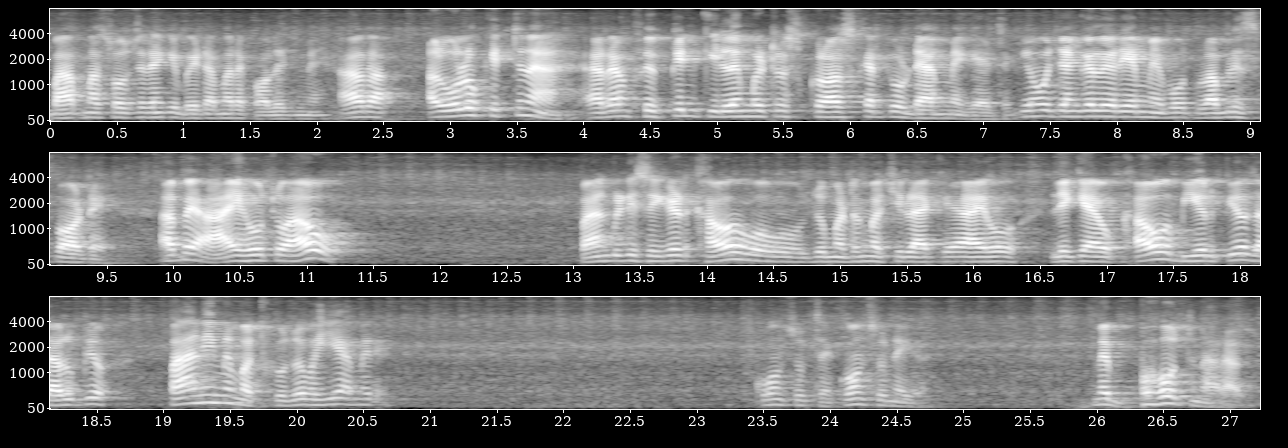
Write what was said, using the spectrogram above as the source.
बाप माँ सोच रहे हैं कि बेटा हमारा कॉलेज में और और वो लोग कितना अराउंड फिफ्टीन किलोमीटर्स क्रॉस करके वो डैम में गए थे। क्यों? वो जंगल एरिया में बहुत लवली स्पॉट है। अबे आए हो तो आओ। पान बीड़ी सिगरेट खाओ, वो जो मटन मच्छी ला के आए हो, लेके आओ, खाओ बियर पियो, दारू पियो। पानी में मत कूदो भैया मेरे। कौन सुनता है? कौन सुनेगा? मैं बहुत नाराज़ हूँ।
